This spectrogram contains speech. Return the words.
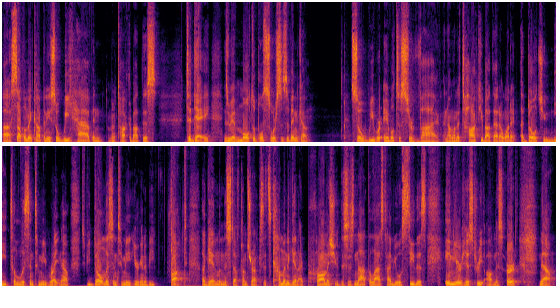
uh, supplement company. So we have, and I'm going to talk about this today, is we have multiple sources of income. So we were able to survive. And I want to talk to you about that. I want to, adults, you need to listen to me right now. If you don't listen to me, you're going to be fucked again when this stuff comes around because it's coming again. I promise you, this is not the last time you will see this in your history on this earth. Now,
